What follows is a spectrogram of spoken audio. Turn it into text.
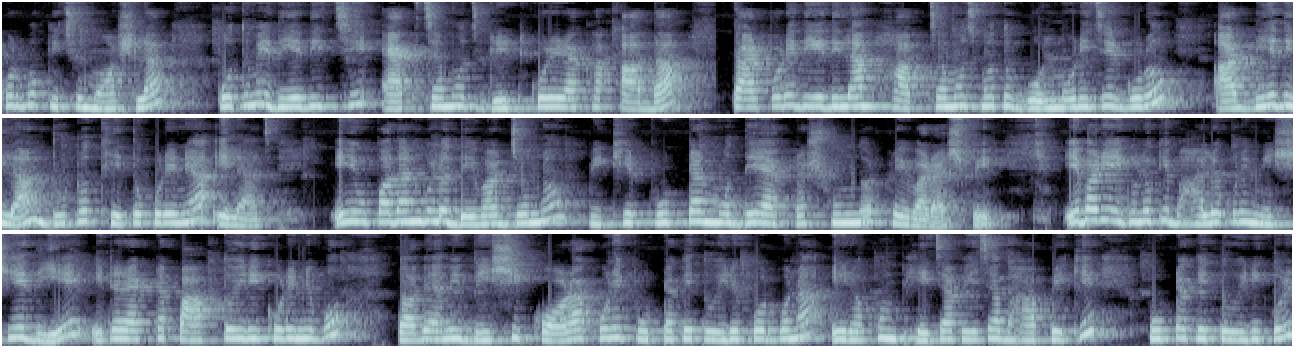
করব কিছু মশলা। প্রথমে দিয়ে দিচ্ছি এক চামচ গ্রেট করে রাখা আদা। তারপরে দিয়ে দিলাম হাফ চামচ মতো গোলমরিচের গুঁড়ো। আর দিয়ে দিলাম দুটো থেতো করে নেওয়া এলাচ। এই উপাদানগুলো দেওয়ার জন্য পিঠের পুরটার মধ্যে একটা সুন্দর ফ্লেভার আসবে। এবারে এগুলোকে ভালো করে মিশিয়ে দিয়ে এটার একটা পাক তৈরি করে নেব। তবে আমি বেশি কড়া করে পুরটাকে তৈরি করব না, এরকম ভেজা ভেজা ভাব রেখে পুরটাকে তৈরি করে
